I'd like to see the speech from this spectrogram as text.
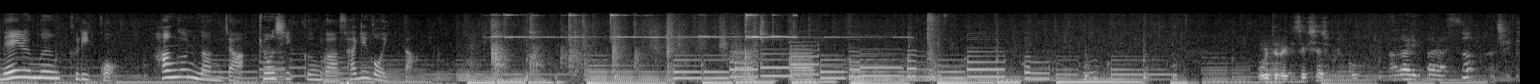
내 이름은 그리코 한국 남자 견식군과 사귀고 있다. 오늘따라 이렇게 섹시하지 그랬고 아가리 빨았어? 같이 이렇게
